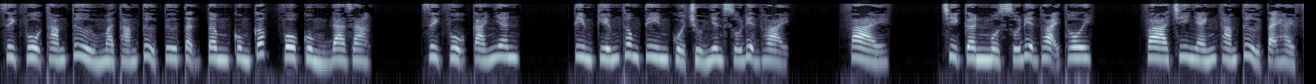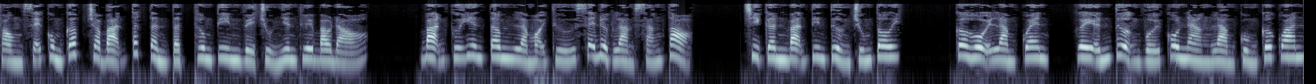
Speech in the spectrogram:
Dịch vụ thám tử mà thám tử tư tận tâm cung cấp vô cùng đa dạng. Dịch vụ cá nhân. Tìm kiếm thông tin của chủ nhân số điện thoại. Phải. Chỉ cần một số điện thoại thôi. Và chi nhánh thám tử tại Hải Phòng sẽ cung cấp cho bạn tất tần tật thông tin về chủ nhân thuê bao đó. Bạn cứ yên tâm là mọi thứ sẽ được làm sáng tỏ. Chỉ cần bạn tin tưởng chúng tôi. Cơ hội làm quen, gây ấn tượng với cô nàng làm cùng cơ quan.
